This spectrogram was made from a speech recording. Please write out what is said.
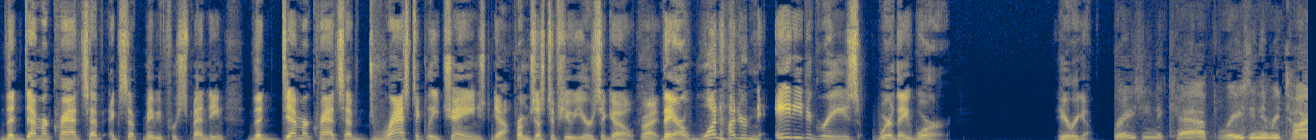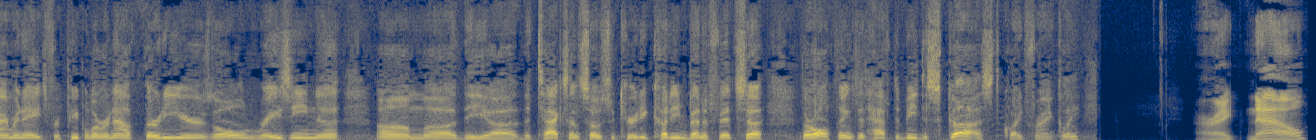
the Democrats have, except maybe for spending, the Democrats have drastically changed Yeah. from just a few years ago. Right. They are 180 degrees where they were. Here we go. Raising the cap, raising the retirement age for people who are now 30 years old, raising uh, um, uh, the uh, the tax on Social Security, cutting benefits. Uh, they're all things that have to be discussed, quite frankly. All right. Now,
